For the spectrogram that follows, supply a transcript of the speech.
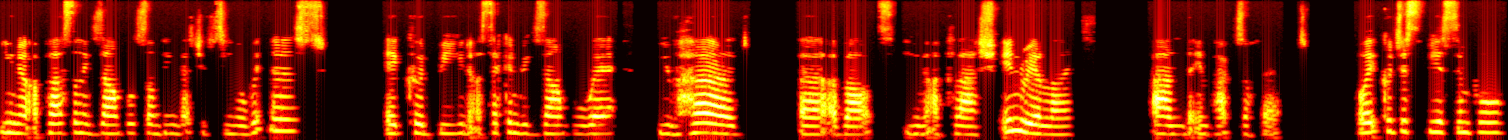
you know, a personal example, something that you've seen or witnessed. It could be, you know, a secondary example where you've heard uh, about, you know, a clash in real life and the impacts of it. Or it could just be a simple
